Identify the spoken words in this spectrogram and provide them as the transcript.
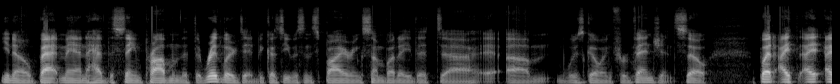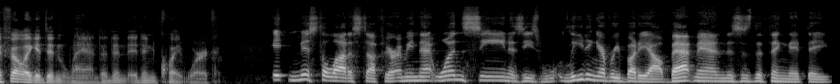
you know Batman had the same problem that the Riddler did because he was inspiring somebody that uh, um, was going for vengeance. So, but I, I I felt like it didn't land. It didn't it didn't quite work it missed a lot of stuff here. I mean, that one scene as he's leading everybody out, Batman. This is the thing that they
